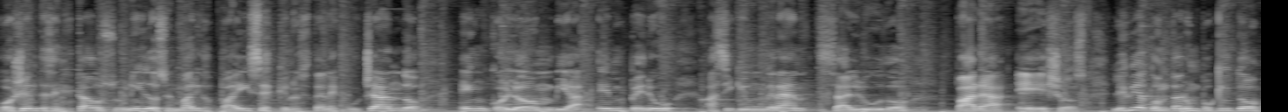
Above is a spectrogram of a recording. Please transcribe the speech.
oyentes en Estados Unidos, en varios países que nos están escuchando, en Colombia, en Perú, así que un gran saludo para ellos. Les voy a contar un poquito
